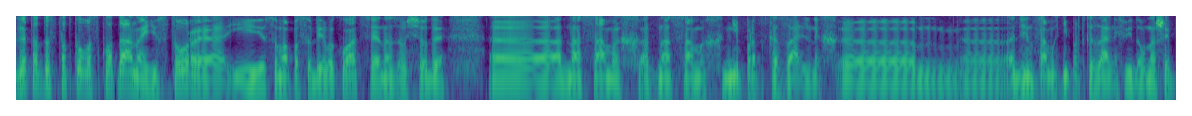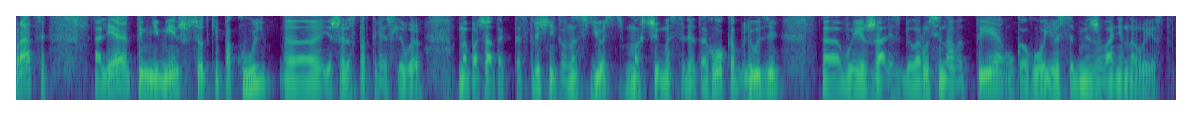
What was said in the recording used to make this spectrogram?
гэта дастаткова складаная гісторыя і сама по сабе эвакуацыя она заўсёды адна з самых адна самых непрадказальных адзін з самых непрадказальных відаў нашай працы. Але тым не менш все-таки пакуль яшчэ раз подкрэсліваю на пачатак кастрычніка у нас ёсць магчымасці для таго каб людзі выязджалі з беларусі нават тыя у каго ёсць абмежаванне на выезд.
